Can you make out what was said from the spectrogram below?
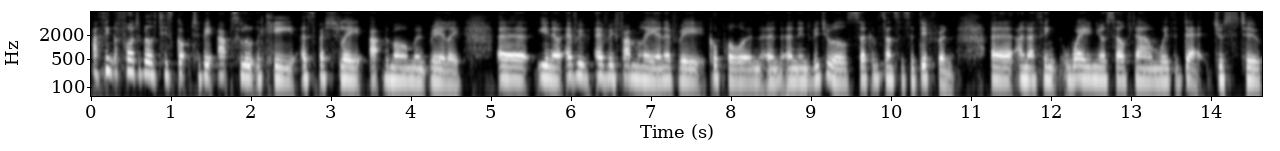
I think affordability's got to be absolutely key, especially at the moment, really. Uh, you know, every every family and every couple and, and, and individuals' circumstances are different. Uh, and I think weighing yourself down with debt just to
